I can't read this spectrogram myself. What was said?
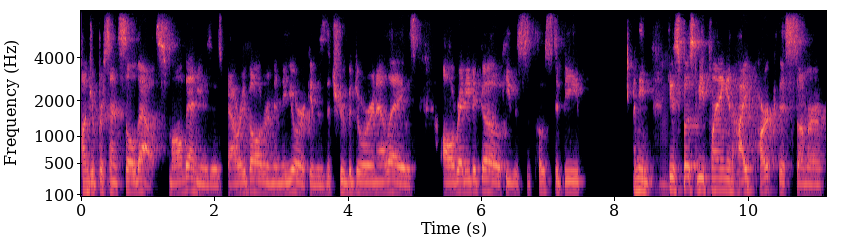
100% sold out, small venues. It was Bowery Ballroom in New York. It was the Troubadour in LA. It was all ready to go. He was supposed to be, I mean, mm. he was supposed to be playing in Hyde Park this summer.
